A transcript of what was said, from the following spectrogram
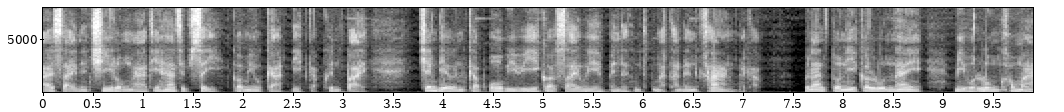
RSI เนี่ยชี้ลงมาที่ 54 ก็มีโอกาสดีดกลับขึ้นไป เช่นเดียวกันกับ OBV ก็ไซด์เวย์เป็นมาทางด้านข้างนะครับ เพราะนั้นตัวนี้ก็ลุ้นให้มีวอลลุ่มเข้ามา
